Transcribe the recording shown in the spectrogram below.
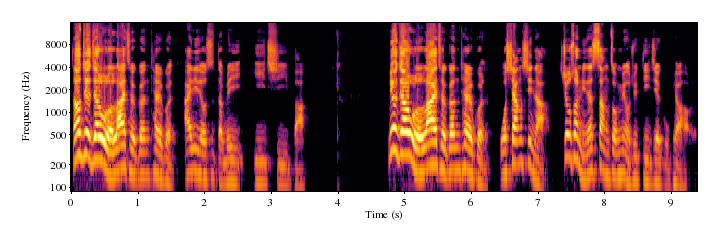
然后记得加入我的 Lighter 跟 Telegram，ID 都是 W 一七八。你有加入我的 Lighter 跟 Telegram，我相信啊，就算你在上周没有去低接股票好了，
